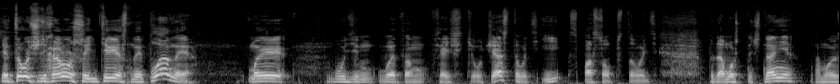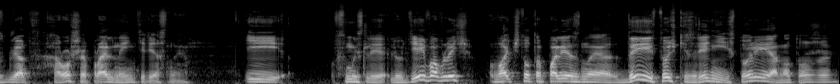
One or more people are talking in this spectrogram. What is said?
Это очень хорошие, интересные планы. Мы будем в этом всячески участвовать и способствовать. Потому что начинание, на мой взгляд, хорошее, правильное интересное. И в смысле людей вовлечь в что-то полезное, да и с точки зрения истории оно тоже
